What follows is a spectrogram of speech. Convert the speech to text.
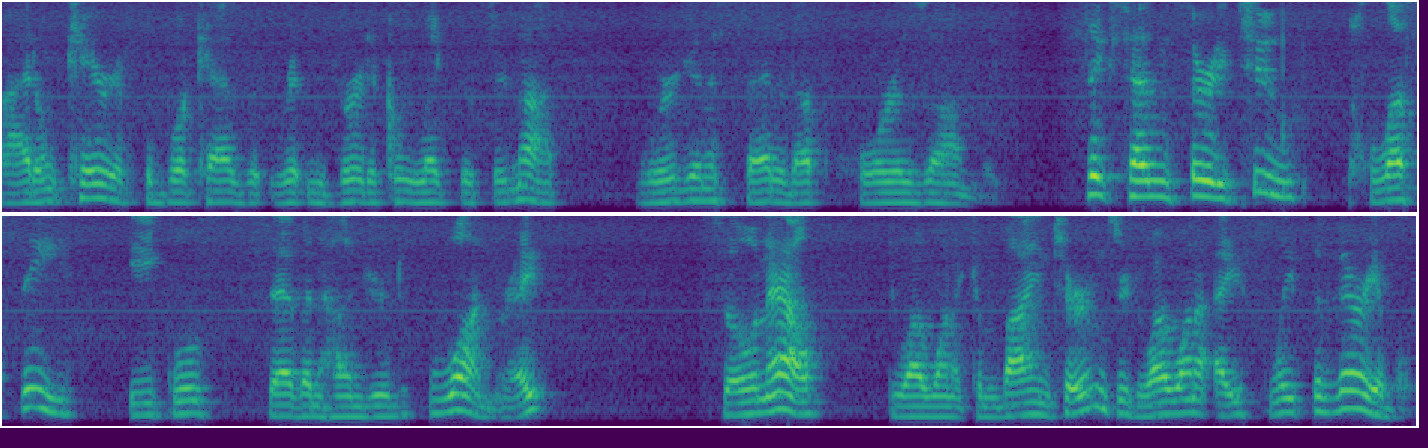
I don't care if the book has it written vertically like this or not. We're going to set it up horizontally. 632 plus C equals 701, right? So now, do I want to combine terms or do I want to isolate the variable?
